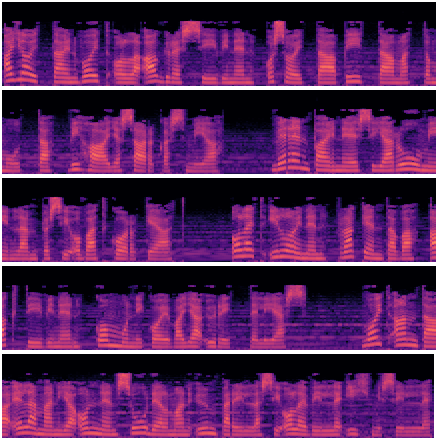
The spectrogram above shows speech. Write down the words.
Ajoittain voit olla aggressiivinen, osoittaa piittaamattomuutta, vihaa ja sarkasmia. Verenpaineesi ja ruumiin lämpösi ovat korkeat. Olet iloinen, rakentava, aktiivinen, kommunikoiva ja yritteliäs. Voit antaa elämän ja onnen suudelman ympärilläsi oleville ihmisille.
